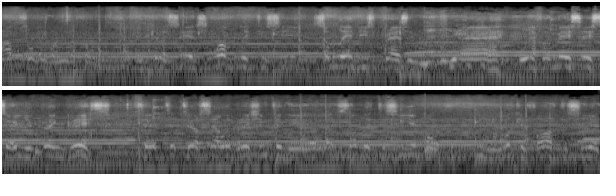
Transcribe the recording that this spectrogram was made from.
absolutely wonderful. And can I say it's lovely to see some ladies present. If I may say so, you bring grace to, to, to our celebration today. It's lovely to see you both. Looking forward to seeing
